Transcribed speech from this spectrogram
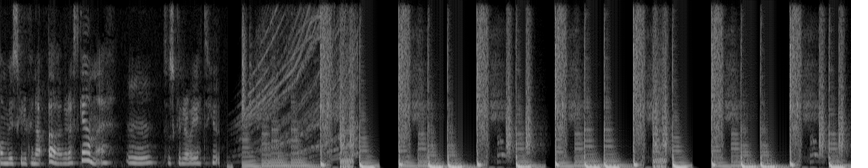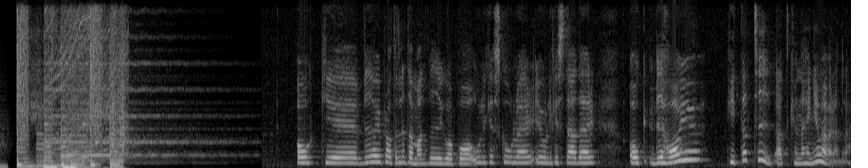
om vi skulle kunna överraska henne Mm. så skulle det vara jättekul. Och eh, vi har ju pratat lite om att vi går på olika skolor i olika städer och vi har ju hittat tid att kunna hänga med varandra.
